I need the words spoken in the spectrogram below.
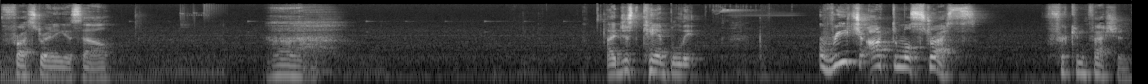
Frustrating as hell. I just can't believe. Reach optimal stress for confession.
